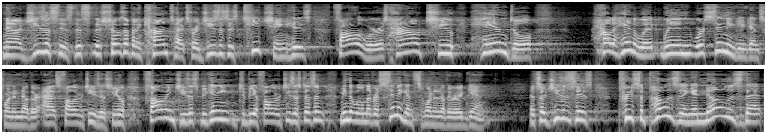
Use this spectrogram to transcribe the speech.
Now, Jesus is, this, this shows up in a context where Jesus is teaching his followers how to handle how to handle it when we're sinning against one another as followers of Jesus. You know, following Jesus, beginning to be a follower of Jesus, doesn't mean that we'll never sin against one another again. And so Jesus is presupposing and knows that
